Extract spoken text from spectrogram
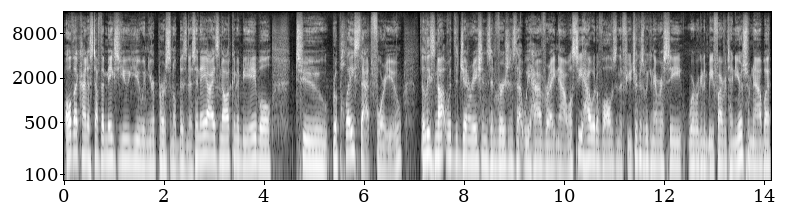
all that kind of stuff that makes you you in your personal business and ai is not going to be able to replace that for you at least not with the generations and versions that we have right now. We'll see how it evolves in the future because we can never see where we're going to be five or 10 years from now. But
